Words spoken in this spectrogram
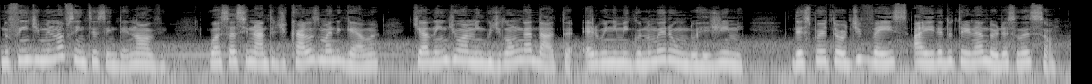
No fim de 1969, o assassinato de Carlos Marighella, que além de um amigo de longa data era o inimigo número um do regime, despertou de vez a ira do treinador da seleção.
